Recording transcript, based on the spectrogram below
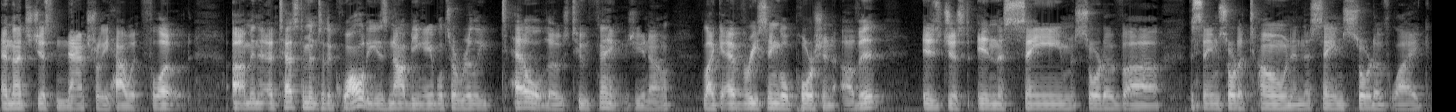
and that's just naturally how it flowed. Um, and a testament to the quality is not being able to really tell those two things you know? Like every single portion of it is just in the same sort of uh, the same sort of tone and the same sort of like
